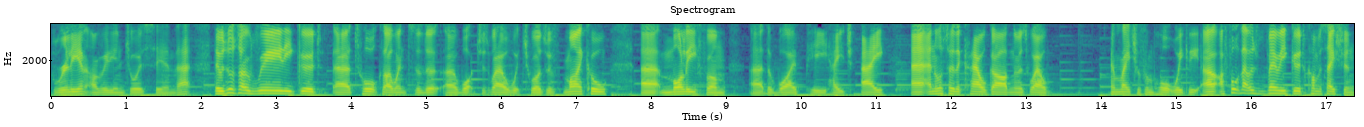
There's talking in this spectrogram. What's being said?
brilliant. I really enjoyed seeing that. There was also a really good uh, talk that I went to look, uh, watch as well, which was with Michael, uh, Molly from uh, the YPHA, uh, and also the Cloud Gardener as well. And Rachel from Hort Weekly. Uh, I thought that was very good conversation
